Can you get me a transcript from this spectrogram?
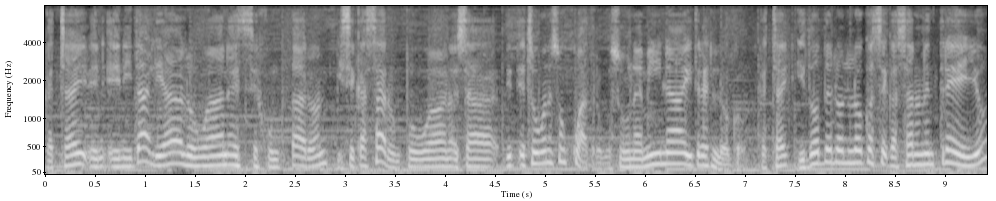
¿cachai? En, en Italia los weones se juntaron y se casaron, pues weón, o sea, estos weones son cuatro, pues son una mina y tres locos, ¿cachai? Y dos de los locos se casaron entre ellos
